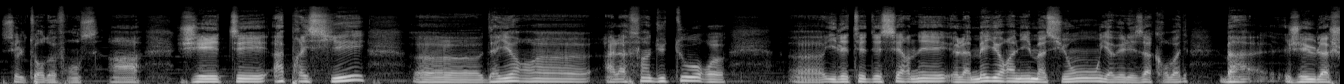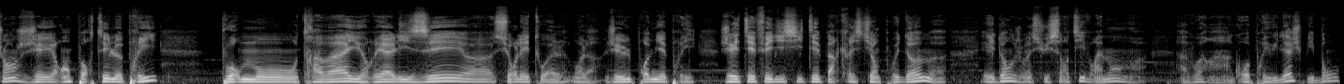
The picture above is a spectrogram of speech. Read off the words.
C'est le Tour de France. Ah, j'ai été apprécié. D'ailleurs, à la fin du Tour, euh, il était décerné la meilleure animation, il y avait les acrobates. Ben, j'ai eu la chance, j'ai remporté le prix pour mon travail réalisé euh, sur l'étoile. Voilà, j'ai eu le premier prix. J'ai été félicité par Christian Prudhomme et donc je me suis senti vraiment avoir un gros privilège. Puis bon,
